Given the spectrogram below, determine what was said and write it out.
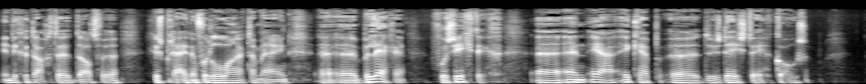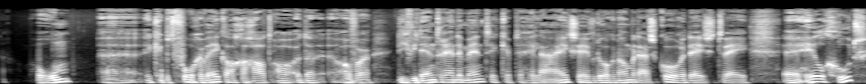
in de gedachte dat we gespreid en voor de lange termijn uh, beleggen. Voorzichtig. Uh, en ja, ik heb dus deze twee gekozen. Waarom? Ik heb het vorige week al gehad over dividendrendement. Ik heb de hele AX even doorgenomen. Daar scoren deze twee heel goed.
